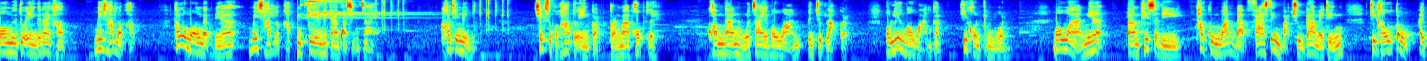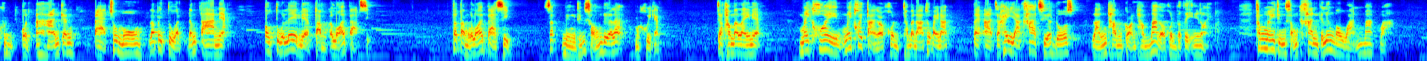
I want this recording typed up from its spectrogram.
มองมือตัวเองก็ได้ครับ ไม่ชัดหรอกครับ ถ้าเรามองแบบนี้ไม่ชัดหรอกครับเกณฑ์ในการตัดสินใจ ข้อที่หนึ่งเช็คสุขภาพตัวเองก่อนก่อนมาพบเลย ความดันหัวใจเบาหวานเป็นจุดหลักก่อน เอาเรื่องเบาหวานก่อนที่คนกังวล เบาหวานเนี่ยตามทฤษฎีถ้าคุณวัดแบบ fasting blood sugar หมายถึง ที่เขาต้องให้คุณอดอาหารกัน 8 ชั่วโมง แล้วไปตรวจน้ำตาลเนี่ยเอาตัวเลขเนี่ยต่ำกว่า180 ถ้าต่ำกว่า180 สัก1-2เดือนละมาคุยกัน จะทำอะไรเนี่ยไม่ค่อยไม่ค่อยต่างกับคนธรรมดาทั่วไปนัก แต่อาจจะให้ยาฆ่าเชื้อโดสหลังทำก่อนทำมากกว่าคนปกตินิดหน่อยทำไมถึงสำคัญกับเรื่องเบาหวานมากกว่า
